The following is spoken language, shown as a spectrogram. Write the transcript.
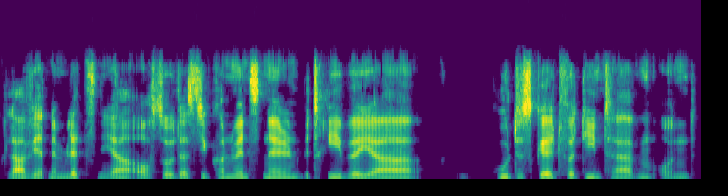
Klar, wir hatten im letzten Jahr auch so, dass die konventionellen Betriebe ja gutes Geld verdient haben und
